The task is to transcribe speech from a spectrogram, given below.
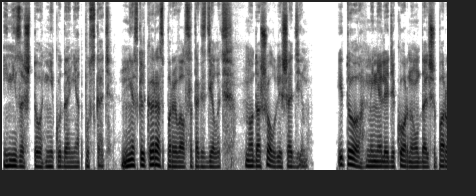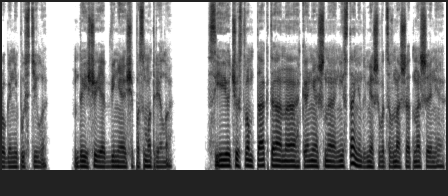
и ни за что никуда не отпускать. Несколько раз порывался так сделать, но дошел лишь один. И то меня леди Корнелл дальше порога не пустила, да еще и обвиняюще посмотрела. С ее чувством такта она, конечно, не станет вмешиваться в наши отношения,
